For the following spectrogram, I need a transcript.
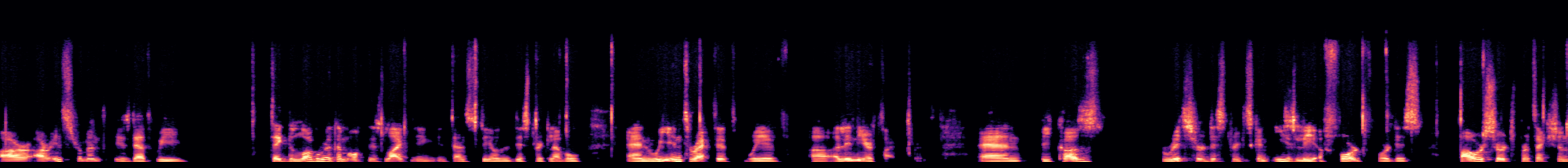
our, our instrument is that we take the logarithm of this lightning intensity on the district level and we interact it with uh, a linear time trend. And because richer districts can easily afford for this power surge protection,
